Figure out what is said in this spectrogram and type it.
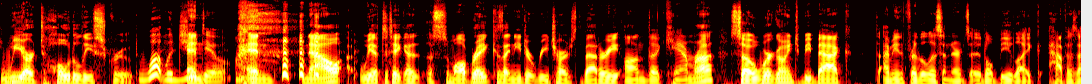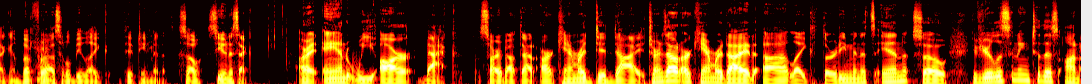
we are totally screwed. What would you and- do? and now we have to take a, a small break because I need to recharge the battery on the camera. So we're going to be back. I mean, for the listeners, it'll be like half a second, but for us, it'll be like 15 minutes. So see you in a sec. All right, and we are back. Sorry about that. Our camera did die. It turns out our camera died uh, like 30 minutes in. So if you're listening to this on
